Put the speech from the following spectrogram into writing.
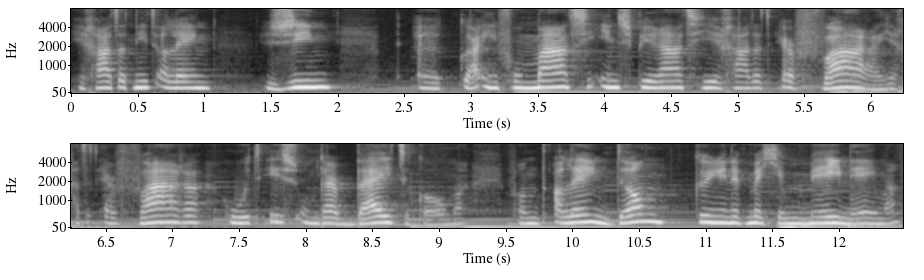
Je gaat het niet alleen zien uh, qua informatie, inspiratie. Je gaat het ervaren. Je gaat het ervaren hoe het is om daarbij te komen. Want alleen dan kun je het met je meenemen.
